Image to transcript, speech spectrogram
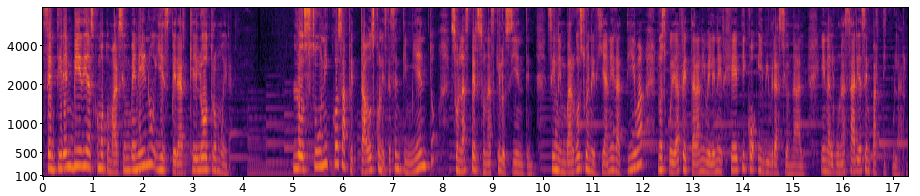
Sentir envidia es como tomarse un veneno y esperar que el otro muera. Los únicos afectados con este sentimiento son las personas que lo sienten. Sin embargo, su energía negativa nos puede afectar a nivel energético y vibracional, en algunas áreas en particular.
